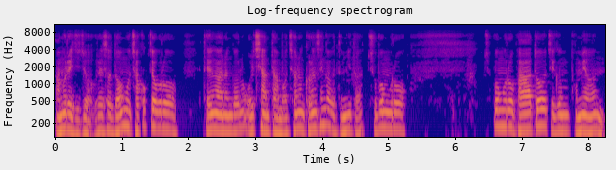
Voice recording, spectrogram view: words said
암울해지죠. 그래서 너무 적극적으로 대응하는 건 옳지 않다. 뭐 저는 그런 생각이 듭니다. 주봉으로 주봉으로 봐도 지금 보면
